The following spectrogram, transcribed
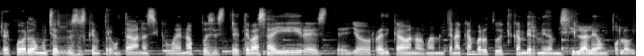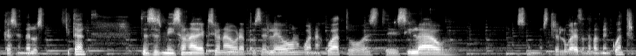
Recuerdo muchas veces que me preguntaban así como de, no, pues este, te vas a ir, este, yo radicaba normalmente en Acámbaro, tuve que cambiar mi domicilio a León por la ubicación del hospital. Entonces mi zona de acción ahora pues es León, Guanajuato, este, Silao, son los tres lugares donde más me encuentro.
